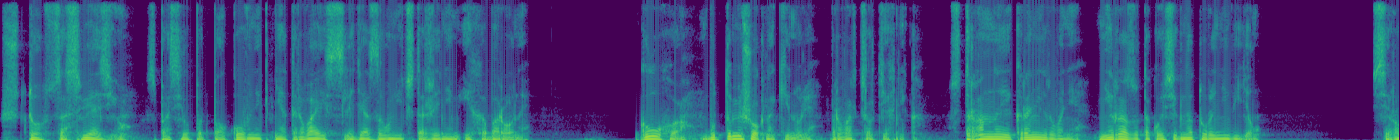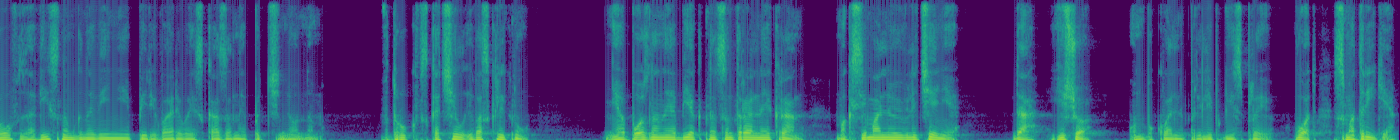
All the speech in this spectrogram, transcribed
«Что со связью?» — спросил подполковник, не отрываясь, следя за уничтожением их обороны. «Глухо, будто мешок накинули», — проворчал техник. «Странное экранирование. Ни разу такой сигнатуры не видел». Серов завис на мгновение, переваривая сказанное подчиненным. Вдруг вскочил и воскликнул. «Неопознанный объект на центральный экран. Максимальное увеличение. Да, еще». Он буквально прилип к дисплею. «Вот, смотрите!»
